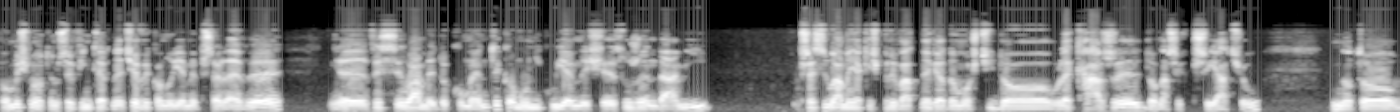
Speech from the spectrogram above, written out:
pomyślmy o tym, że w internecie wykonujemy przelewy, e, wysyłamy dokumenty, komunikujemy się z urzędami, przesyłamy jakieś prywatne wiadomości do lekarzy, do naszych przyjaciół. No to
